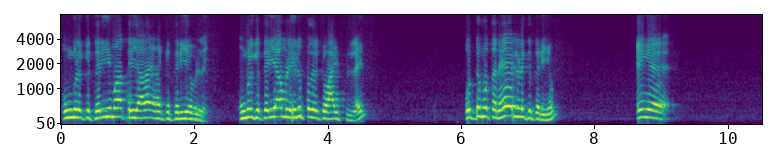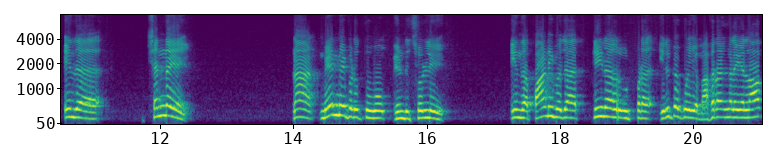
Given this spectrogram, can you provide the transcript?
உங்களுக்கு தெரியுமா தெரியாதா? எனக்கு தெரியவில்லை. உங்களுக்கு தெரியாமல் இருப்பதற்கு வாய்ப்பில்லை. ஒட்டுமொத்த நேயர்களுக்கு தெரியும். இங்கே இந்த சென்னையை நான் மேன்மைப்படுத்துவோம் என்று சொல்லி இந்த பாண்டி பஜார் டி நகர் உட்பட இருக்கக்கூடிய மகரங்களை எல்லாம்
